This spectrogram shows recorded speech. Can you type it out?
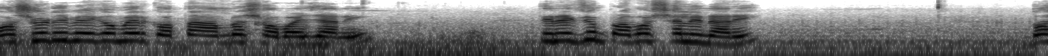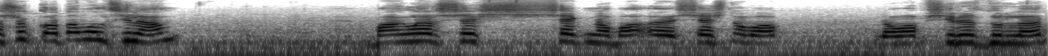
গসরি বেগমের কথা আমরা সবাই জানি। তিনি একজন প্রভাবশালী নারী। দর্শক, কথা বলছিলাম বাংলার শেখ শেখ নবাব শেষ নবাব নবাব সিরাজদুল্লার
